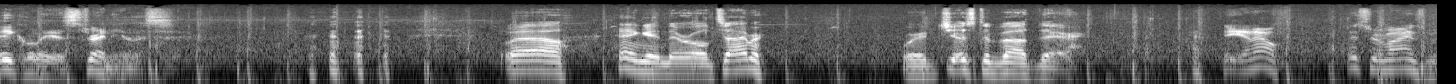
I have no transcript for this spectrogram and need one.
equally as strenuous. Well, hang in there, old-timer. We're just about there. You know, this reminds me.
